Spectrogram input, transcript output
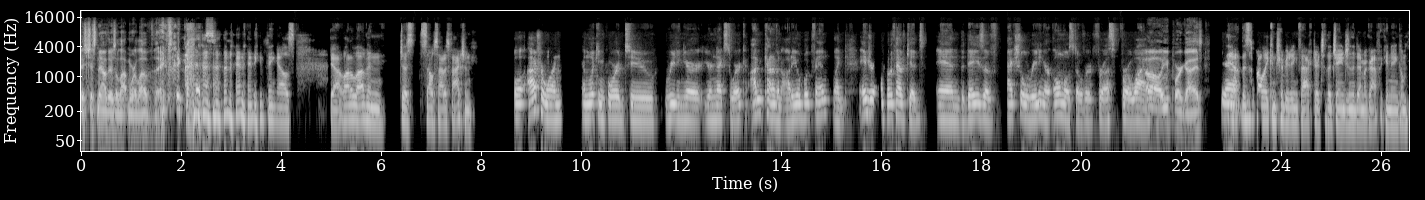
It's just now there's a lot more love than anything than anything else. Yeah, a lot of love and just self satisfaction. Well, I for one am looking forward to reading your your next work. I'm kind of an audiobook fan. Like Andrew and I both have kids, and the days of actual reading are almost over for us for a while. Oh, you poor guys. Yeah. yeah this is probably a contributing factor to the change in the demographic in income.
